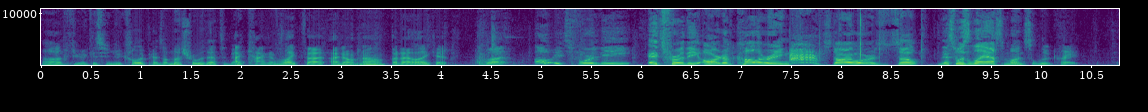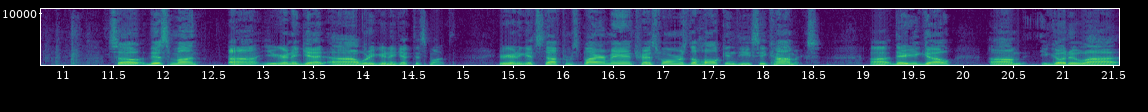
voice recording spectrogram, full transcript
Uh, if you, I guess in your colored pencil, I'm not sure what that's about. I kind of like that. I don't know, but I like it. But oh, it's for the it's for the art of coloring Star Wars. So this was last month's loot crate. So this month uh, you're gonna get uh, what are you gonna get this month? You're gonna get stuff from Spider-Man, Transformers, the Hulk, and DC Comics. Uh, there you go. Um, you go to uh,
